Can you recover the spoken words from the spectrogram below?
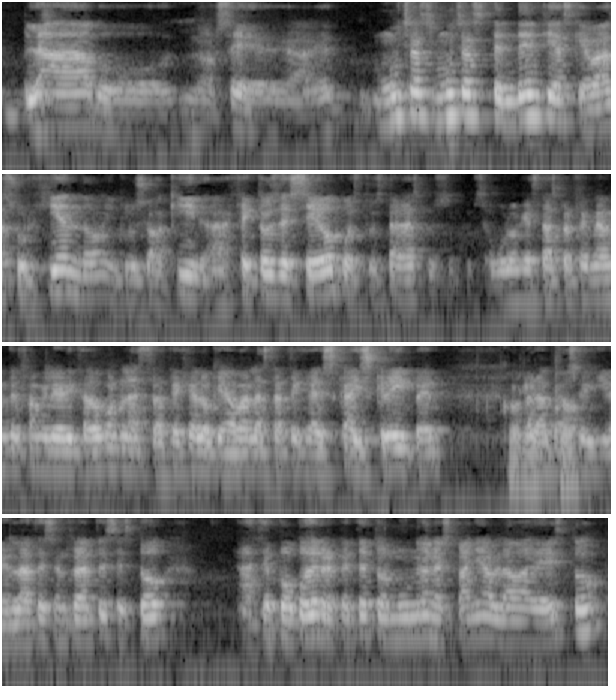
Blab o no sé, eh, muchas, muchas tendencias que van surgiendo, incluso aquí a efectos de SEO, pues tú estarás, pues, seguro que estás perfectamente familiarizado con la estrategia, lo que llaman la estrategia de skyscraper, para conseguir enlaces entrantes. Esto, hace poco de repente todo el mundo en España hablaba de esto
